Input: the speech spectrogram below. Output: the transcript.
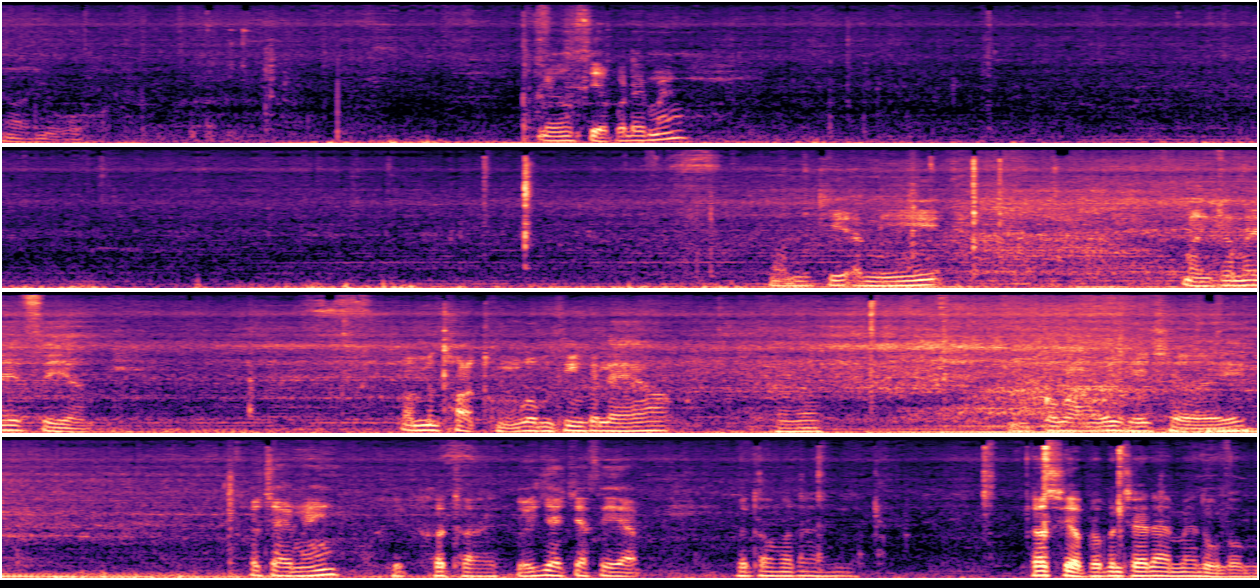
เอาอยู่ไม่ต้องเสียบก็ได้มั้งเมื่อกี้อันนี้ มันก็ไม่ได้เสียบเพราะมันถอดถุงลมทิ้งไปแล้ว มันก็วางไว้เฉยๆ เข้าใจไหมเข้าใจหรืออยากจะเสียบไม่ต้องก็ได้แล้วเสียบแล้วมันใช้ได้ไหมถุงลม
